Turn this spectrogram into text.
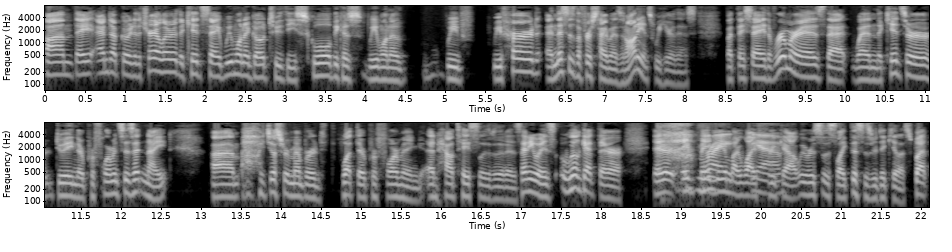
Um, they end up going to the trailer. The kids say, "We want to go to the school because we want to." We've we've heard, and this is the first time as an audience we hear this. But they say the rumor is that when the kids are doing their performances at night, um, I just remembered what they're performing and how tasteless it is. Anyways, we'll get there. It, it made me and my wife yeah. freak out. We were just like, "This is ridiculous," but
